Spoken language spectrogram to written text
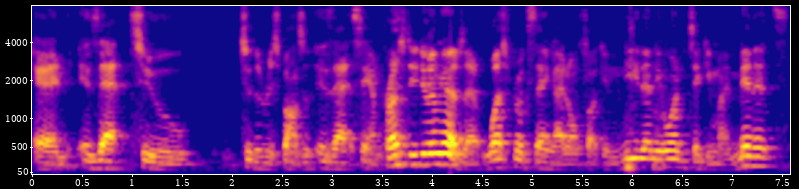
And is that to to the response? Is that Sam Presti doing that? Is that Westbrook saying I don't fucking need anyone taking my minutes?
